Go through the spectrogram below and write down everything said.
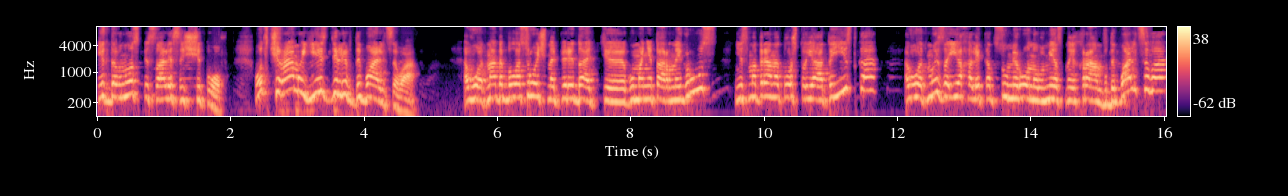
Их давно списали со счетов. Вот вчера мы ездили в Дебальцево. Вот, надо было срочно передать э, гуманитарный груз, несмотря на то, что я атеистка. Вот, мы заехали к отцу Мирону в местный храм в Дебальцево.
